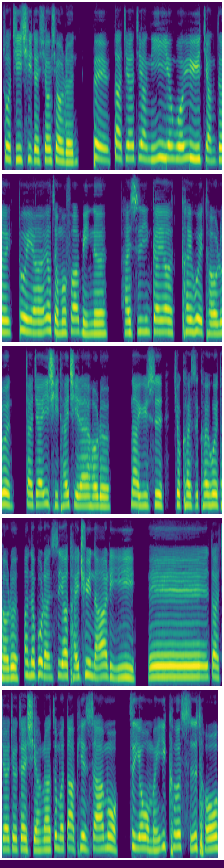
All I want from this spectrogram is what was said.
做机器的小小人被大家这样你一言我一语讲的，对呀，要怎么发明呢？还是应该要开会讨论，大家一起抬起来好了。那于是就开始开会讨论啊，那不然是要抬去哪里？诶，大家就在想了，这么大片沙漠。只有我们一颗石头，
